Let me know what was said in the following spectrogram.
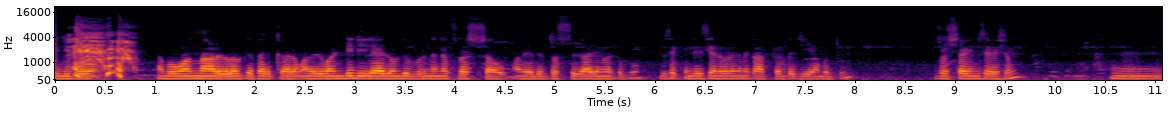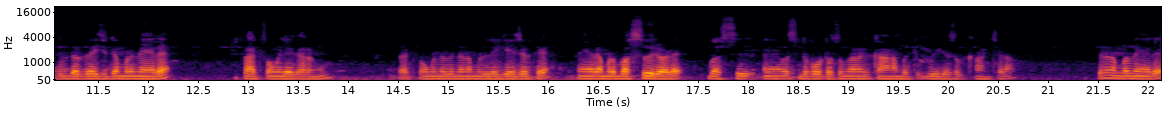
ഇനിയിപ്പോൾ നമ്മൾ വന്ന ആളുകളൊക്കെ തൽക്കാലം അതായത് വണ്ടി ഡിലേ ആയതുകൊണ്ട് ഇവിടുന്ന് തന്നെ ഫ്രഷ് ആവും. അതായത് ഡ്രസ്സ് കാര്യങ്ങളൊക്കെ ഇപ്പോൾ ഇത് സെക്കൻഡ് എ സി ആണ്. ഇവിടെ ഇങ്ങനെ കറക്റ്റായിട്ട് ചെയ്യാൻ പറ്റും. ഫ്രഷ് ആയതിന് ശേഷം ഫുഡൊക്കെ കഴിച്ചിട്ട് നമ്മൾ നേരെ പ്ലാറ്റ്ഫോമിലേക്ക് ഇറങ്ങും പ്ലാറ്റ്ഫോമിൽ നിന്ന് പിന്നെ നമ്മൾ ലഗേജൊക്കെ നേരെ നമ്മൾ ബസ് വരും അവിടെ ബസ് ബസ്സിൻ്റെ ഫോട്ടോസും കാര്യങ്ങളൊക്കെ കാണാൻ പറ്റും വീഡിയോസൊക്കെ കാണിച്ചു തരാം പിന്നെ നമ്മൾ നേരെ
